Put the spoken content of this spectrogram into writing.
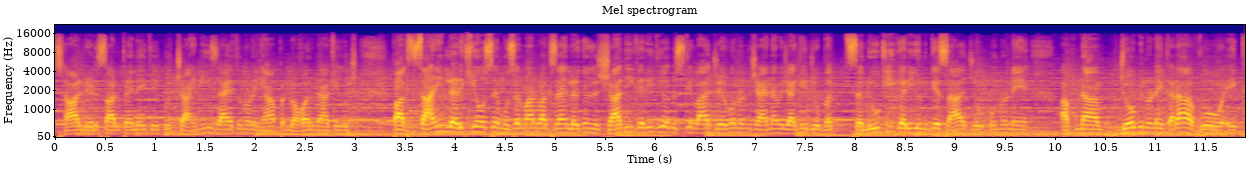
سال، ڈیڑھ سال پہلے کہ کچھ چائنیز آئے تھے انہوں نے یہاں پر لاہور میں آ کے کچھ پاکستانی لڑکیوں سے، مسلمان پاکستانی لڑکیوں سے شادی کری تھی اور اس کے بعد جو ہے انہوں نے چائنا میں جا کے جو بد سلوکی کری ان کے ساتھ، جو انہوں نے اپنا، جو بھی انہوں نے کرا، وہ ایک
